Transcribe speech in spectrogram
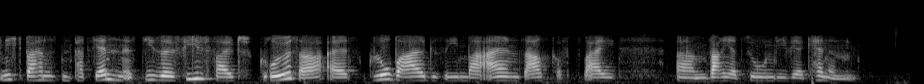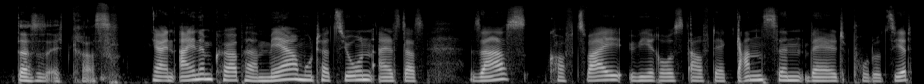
nicht behandelten Patienten ist diese Vielfalt größer als global gesehen bei allen SARS-CoV-2-Variationen, ähm, die wir kennen. Das ist echt krass. Ja, in einem Körper mehr Mutationen als das SARS SARS-CoV-2-Virus auf der ganzen Welt produziert.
